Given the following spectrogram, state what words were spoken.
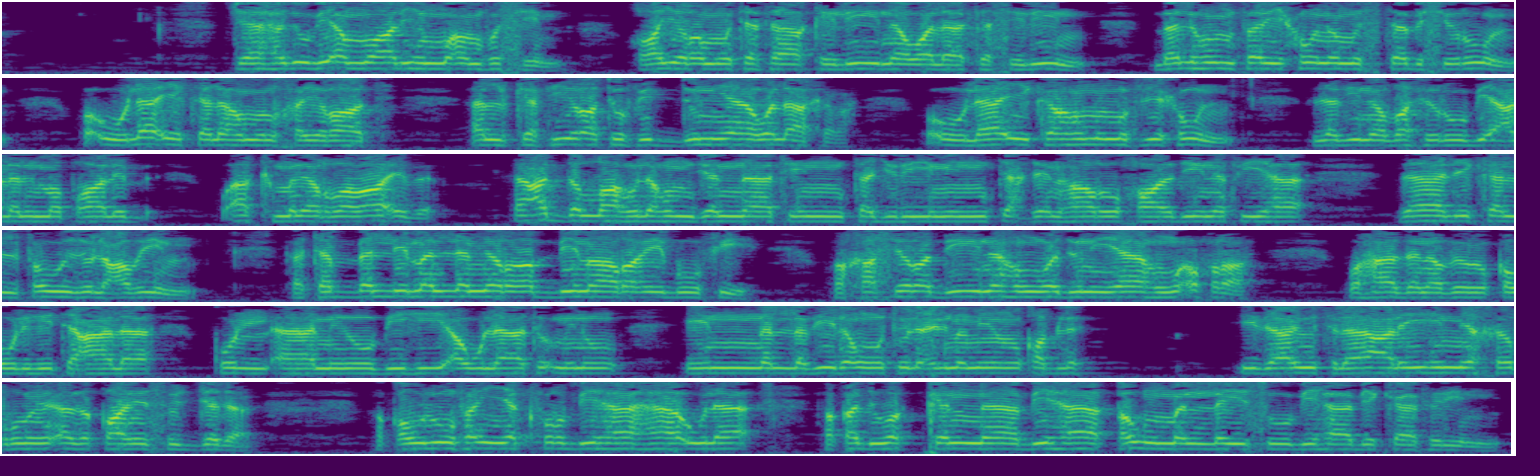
جاهدوا بأموالهم وأنفسهم غير متثاقلين ولا كسلين بل هم فرحون مستبشرون وأولئك لهم الخيرات الكثيرة في الدنيا والآخرة وأولئك هم المفلحون الذين ظفروا بأعلى المطالب وأكمل الروائب. أعد الله لهم جنات تجري من تحت أنهار خالدين فيها. ذلك الفوز العظيم. فتبا لمن لم يرغب بما رغبوا فيه وخسر دينه ودنياه واخراه وهذا نظير قوله تعالى قل آمنوا به أو لا تؤمنوا إن الذين أوتوا العلم من قبله إذا يتلى عليهم يخرون الاذقان سجدا. فقوله فإن يكفر بها هؤلاء فقد وكلنا بها قوما ليسوا بها بكافرين.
